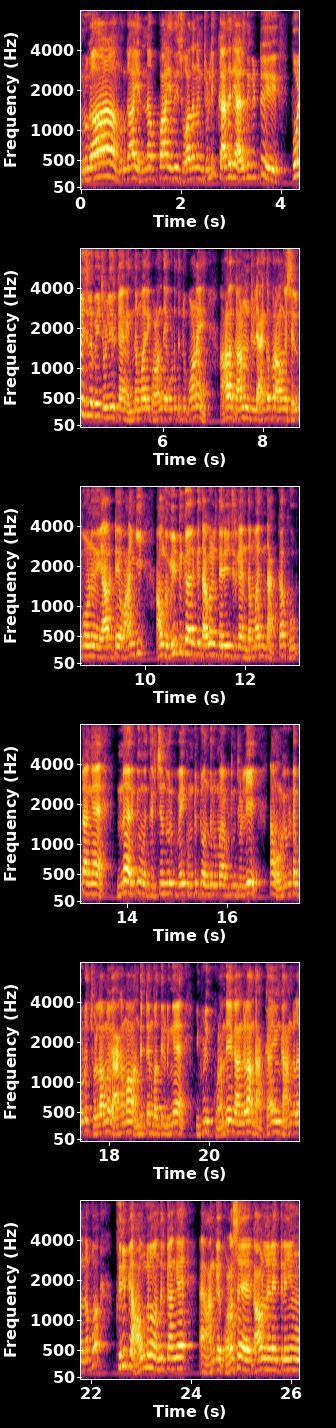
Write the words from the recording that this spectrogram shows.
முருகா முருகா என்னப்பா இது சோதனைன்னு சொல்லி கதறி அழுதுகிட்டு போலீஸில் போய் சொல்லியிருக்காங்க. இந்த மாதிரி குழந்தைய கொடுத்துட்டு போனேன் ஆளை காணும்னு சொல்லி. அதுக்கப்புறம் அவங்க செல்ஃபோனு யார்கிட்டயோ வாங்கி அவங்க வீட்டுக்காருக்கு தகவல் தெரிவிச்சிருக்கேன் இந்த மாதிரி இந்த அக்கா கூப்பிட்டாங்க. இன்னும் இருக்கு? உங்கள் திருச்செந்தூருக்கு போய் கும்பிட்டுட்டு வந்துடுமே அப்படின்னு சொல்லி நான் உங்ககிட்ட கூட சொல்லாமல் வேகமாக வந்துட்டேன் பார்த்துக்கிடுங்க. இப்படி குழந்தைய காங்கலாம் அந்த அக்காவையும் காங்கலன்னப்போ திருப்பி அவங்களும் வந்திருக்காங்க. அங்கே கொலச காவல் நிலையத்திலையும்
